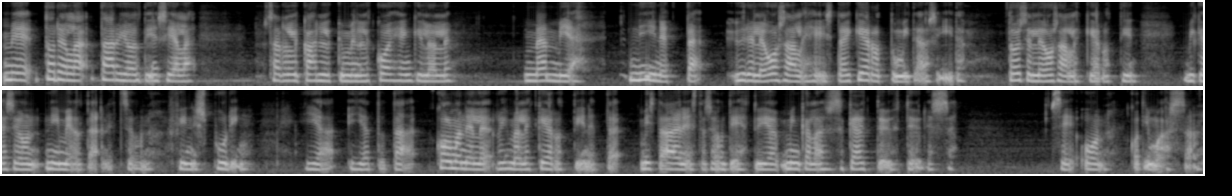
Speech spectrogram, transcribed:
me todella tarjoiltiin siellä 120 koehenkilölle mämmiä niin, että yhdelle osalle heistä ei kerrottu mitään siitä. Toiselle osalle kerrottiin, mikä se on nimeltään, että se on Finnish pudding. Ja, ja tota, kolmannelle ryhmälle kerrottiin, että mistä aineesta se on tehty ja minkälaisessa käyttöyhteydessä se on kotimaassaan.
